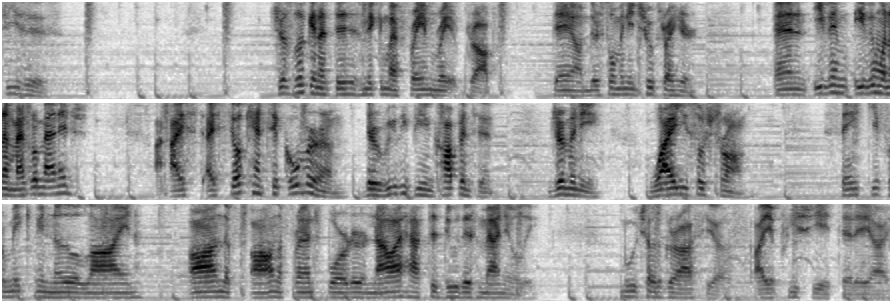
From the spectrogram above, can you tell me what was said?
Jesus. Just looking at this is making my frame rate drop. damn, there's so many troops right here. And even even when I micromanage, I, I, I still can't take over them. They're really being competent. Germany, why are you so strong? Thank you for making another line on the on the French border. Now I have to do this manually. Muchas gracias. I appreciate that AI.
